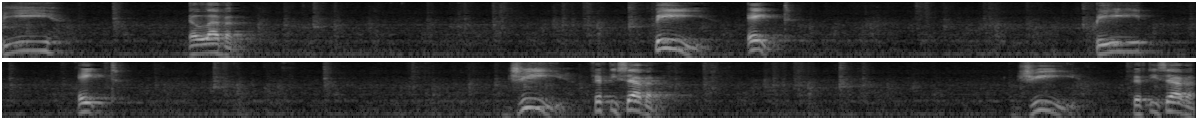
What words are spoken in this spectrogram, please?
B 11. B, 8. B, 8. G, 57. G, 57.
